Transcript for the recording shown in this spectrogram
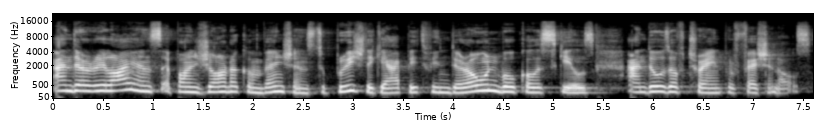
and their reliance upon genre conventions to bridge the gap between their own vocal skills and those of trained professionals.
